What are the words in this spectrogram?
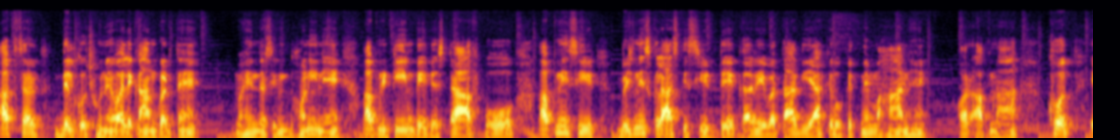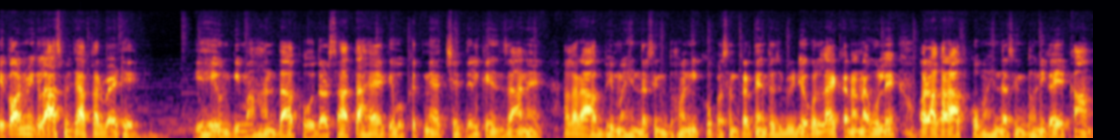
अक्सर दिल को छूने वाले काम करते हैं। महेंद्र सिंह धोनी ने अपनी टीम के एक स्टाफ को अपनी सीट बिज़नेस क्लास की सीट देकर ये बता दिया कि वो कितने महान हैं और अपना खुद इकोनॉमी क्लास में जाकर बैठे। यही उनकी महानता को दर्शाता है कि वो कितने अच्छे दिल के इंसान हैं। अगर आप भी महेंद्र सिंह धोनी को पसंद करते हैं तो इस वीडियो को लाइक करना ना भूलें और अगर आपको महेंद्र सिंह धोनी का ये काम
